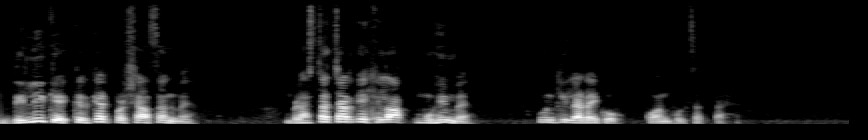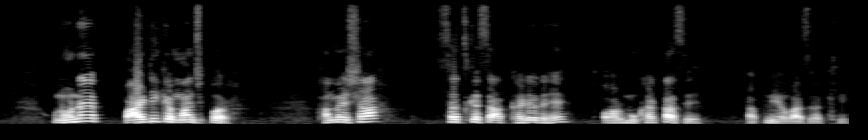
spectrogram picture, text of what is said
दिल्ली के क्रिकेट प्रशासन में भ्रष्टाचार के खिलाफ मुहिम में उनकी लड़ाई को कौन भूल सकता है? उन्होंने पार्टी के मंच पर हमेशा सच के साथ खड़े रहे और मुखरता से अपनी आवाज़ रखी।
